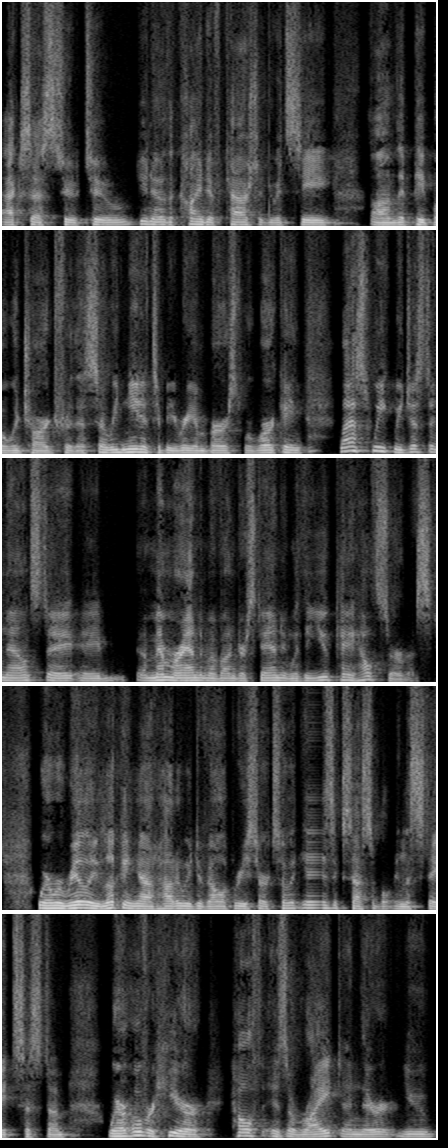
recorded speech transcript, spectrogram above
access to to you know the kind of cash that you would see um, that people would charge for this. So we need it to be reimbursed. We're working. Last week, we just announced a, a, a, memorandum of understanding with the UK Health Service, where we're really looking at how do we develop research so it is accessible in the state system, where over here, health is a right and there you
